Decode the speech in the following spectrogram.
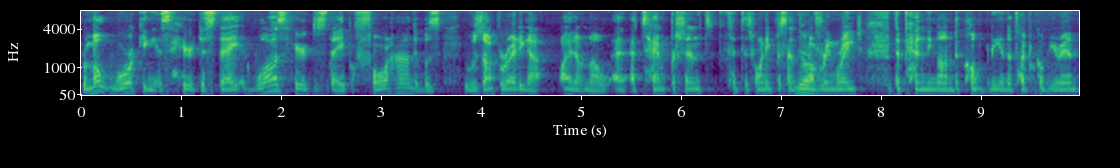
Remote working is here to stay. It was here to stay beforehand. It was it was operating at I don't know a ten percent to twenty percent hovering rate, depending on the company and the type of company you're in.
